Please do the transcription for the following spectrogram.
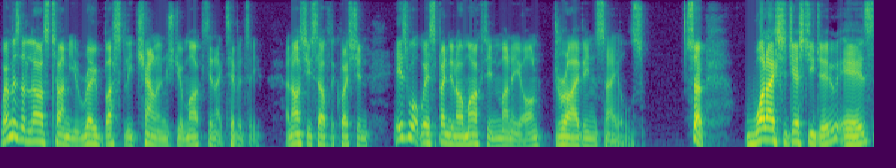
When was the last time you robustly challenged your marketing activity and asked yourself the question is what we're spending our marketing money on driving sales? So, what I suggest you do is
